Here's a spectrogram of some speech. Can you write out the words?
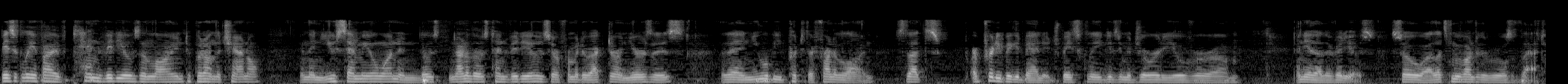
basically, if I have 10 videos in line to put on the channel, and then you send me a one, and those none of those 10 videos are from a director, and yours is, then you will be put to the front of the line. So that's a pretty big advantage. Basically, it gives you majority over um, any of the other videos. So uh, let's move on to the rules of that.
